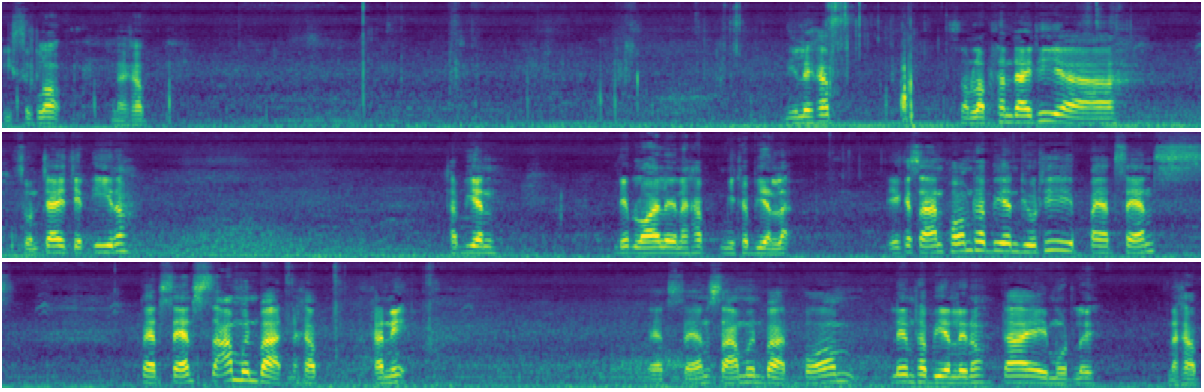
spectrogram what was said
อีกสักรอบ นะครับ นี่เลยครับสำหรับท่านใดที่สนใจ 7e เนาะทะเบียนเรียบร้อยเลยนะครับ มีทะเบียนแล้ว เอกสารพร้อมทะเบียนอยู่ที่8 0 0 0 0 8 3 0 0 0 0 บาทนะครับคันนี้8 3 0 0 0 0 บาท พร้อมเล่มทะเบียนเลยเนาะได้หมดเลยนะครับ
